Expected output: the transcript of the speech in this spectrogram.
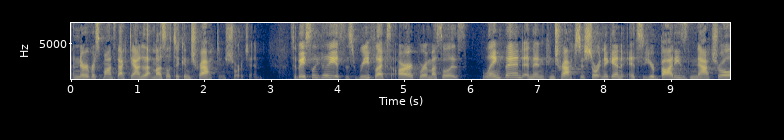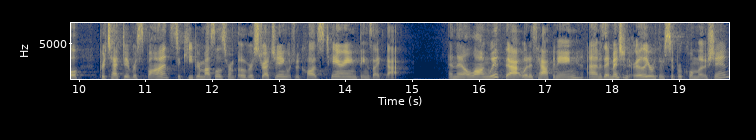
a nerve response back down to that muscle to contract and shorten. So basically, it's this reflex arc where a muscle is lengthened and then contracts to shorten again. It's your body's natural protective response to keep your muscles from overstretching, which would cause tearing, things like that. And then, along with that, what is happening, um, as I mentioned earlier with reciprocal motion,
